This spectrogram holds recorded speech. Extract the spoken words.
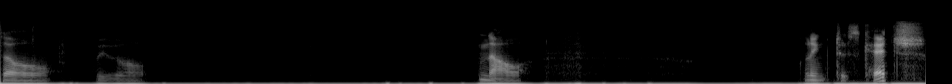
So we will now link sketch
